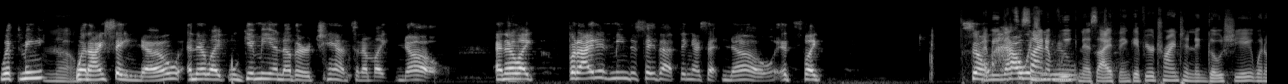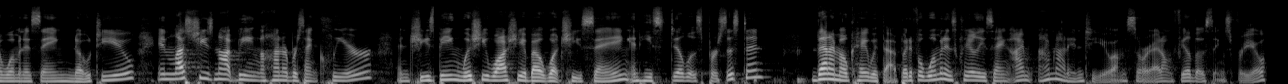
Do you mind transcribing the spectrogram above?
with me No. when I say no and they're like, Well, give me another chance. And I'm like, No. And they're like, But I didn't mean to say that thing. I said no. It's like so I mean, that's a sign of weakness, I think, if you're trying to negotiate when a woman is saying no to you, unless she's not being 100% clear and she's being wishy washy about what she's saying and he still is persistent, then I'm okay with that. But if a woman is clearly saying, I'm, I'm not into you, I'm sorry, I don't feel those things for you,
